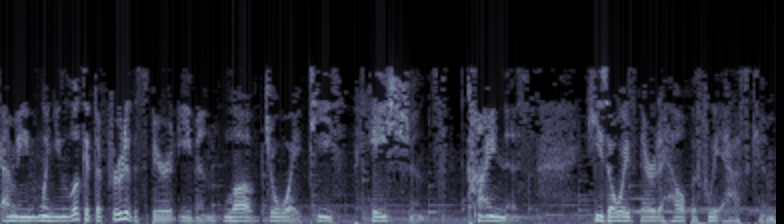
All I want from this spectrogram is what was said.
I mean, when you look at the fruit of the Spirit, even love, joy, peace, patience, kindness, He's always there to help if we ask Him.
